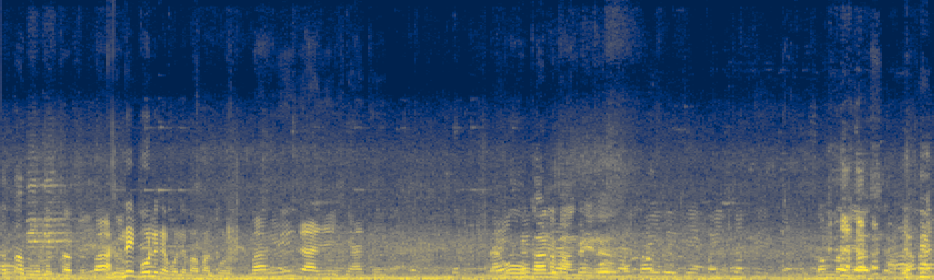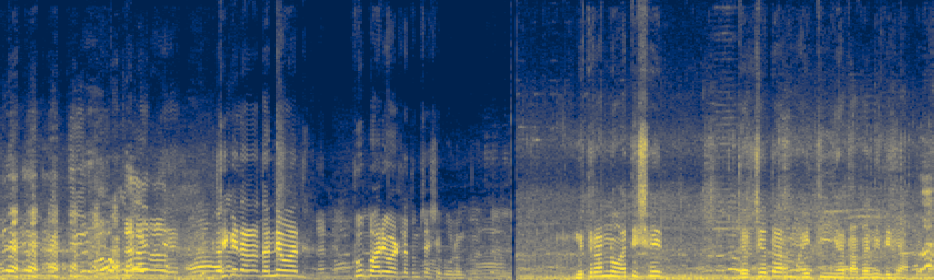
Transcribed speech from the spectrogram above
तथा बोलत जातो. नाही बोलू द्या बोले बाबा बोल मागणी हो का ना ठीक आहे दादा धन्यवाद. खूप भारी वाटलं तुमच्याशी बोलून. मित्रांनो अतिशय दर्जेदार माहिती ह्या दादांनी दिली. आपल्याला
